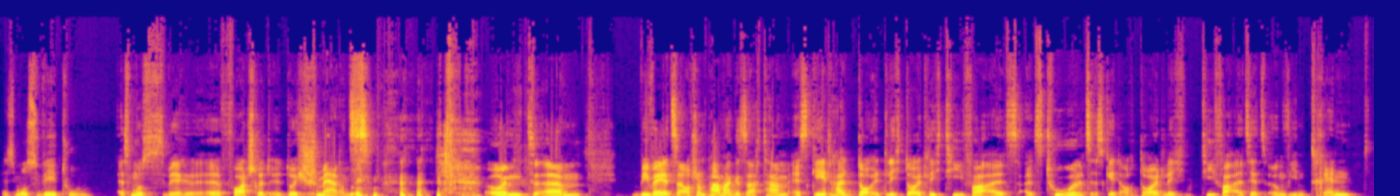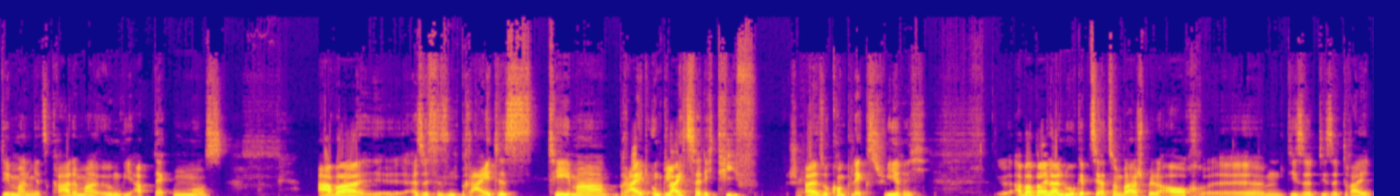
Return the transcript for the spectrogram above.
Es muss wehtun. Es muss äh, Fortschritt durch Schmerz. und ähm, wie wir jetzt auch schon ein paar Mal gesagt haben, es geht halt deutlich, deutlich tiefer als, als Tools. Es geht auch deutlich tiefer als jetzt irgendwie ein Trend, den man jetzt gerade mal irgendwie abdecken muss. Aber äh, also es ist ein breites Thema, breit und gleichzeitig tief, also komplex, schwierig. Aber bei Lalou gibt's ja zum Beispiel auch ähm, diese, diese drei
